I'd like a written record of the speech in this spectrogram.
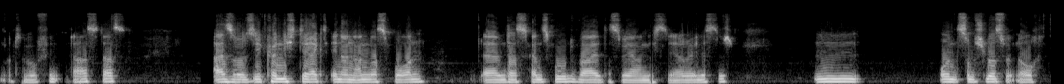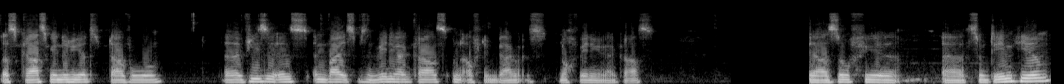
warte, wo finden, da ist das? Also sie können nicht direkt ineinander spawnen. Ähm, das ist ganz gut, weil das wäre nicht sehr realistisch. Mm, und zum Schluss wird noch das Gras generiert, da wo äh, Wiese ist. Im Wald ist ein bisschen weniger Gras und auf den Bergen ist noch weniger Gras. Ja, so viel äh, zu dem hier.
